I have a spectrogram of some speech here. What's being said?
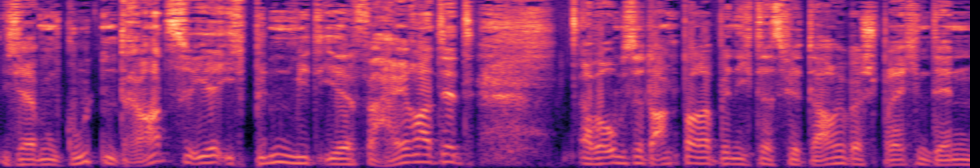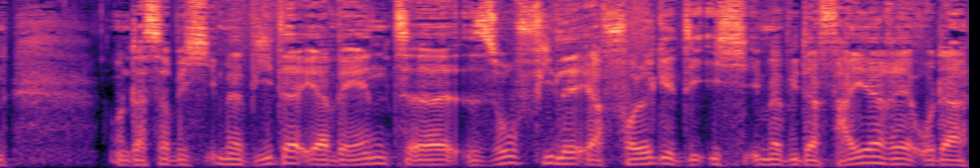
Ich habe einen guten Draht zu ihr. Ich bin mit ihr verheiratet. Aber umso dankbarer bin ich, dass wir darüber sprechen, denn und das habe ich immer wieder erwähnt, äh, so viele Erfolge, die ich immer wieder feiere oder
